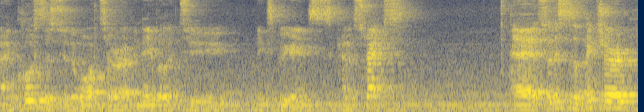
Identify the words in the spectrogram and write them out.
and closeness to the water enable it to experience kind of stress. Uh, so this is a picture,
